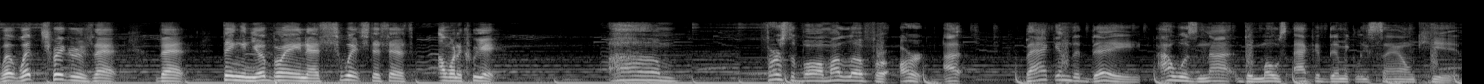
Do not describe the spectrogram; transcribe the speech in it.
What what triggers that that thing in your brain that switch that says I want to create? Um, first of all, my love for art. I back in the day, I was not the most academically sound kid.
